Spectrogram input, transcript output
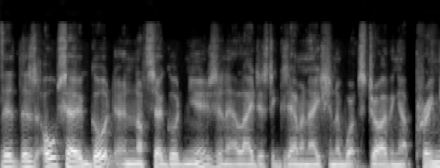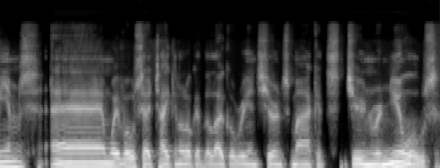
There's also good and not so good news in our latest examination of what's driving up premiums. And we've also taken a look at the local reinsurance market's June renewals.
